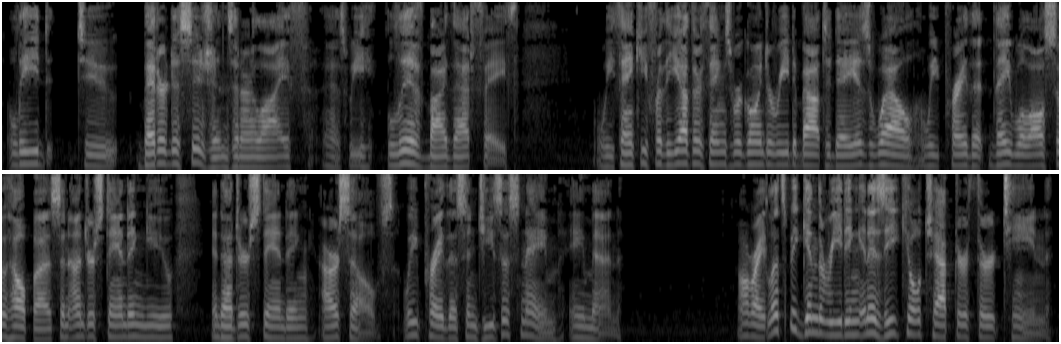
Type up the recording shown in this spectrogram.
lead to better decisions in our life as we live by that faith. We thank you for the other things we're going to read about today as well. We pray that they will also help us in understanding you and understanding ourselves. We pray this in Jesus' name. Amen. All right, let's begin the reading in Ezekiel chapter 13.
